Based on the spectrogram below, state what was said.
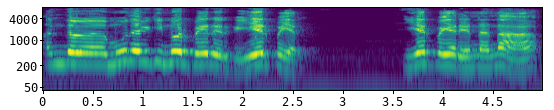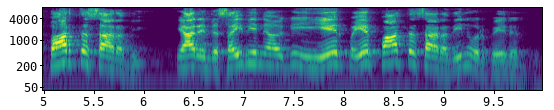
அந்த மூதேவிக்கு இன்னொரு பேர் இருக்குது இயற்பெயர். இயற்பெயர் என்னன்னா பார்த்தசாரதி. யார்? இந்த சைதன்யாவுக்கு இயற்பெயர் பார்த்தசாரதின்னு ஒரு பேர் இருக்குது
